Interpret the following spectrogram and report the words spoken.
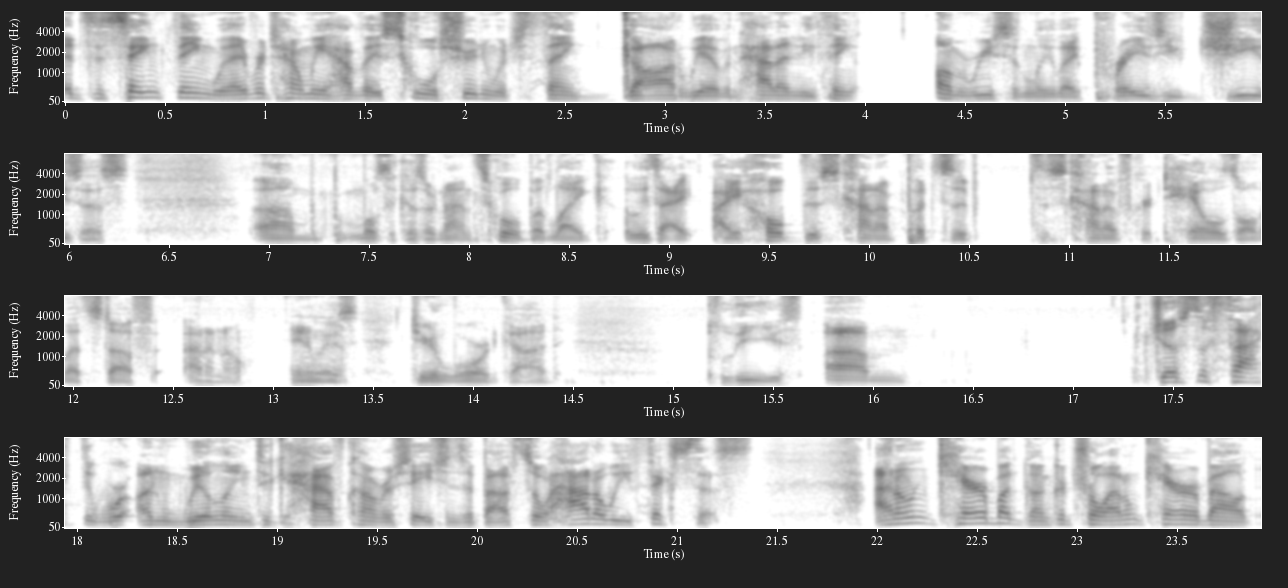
it's the same thing with every time we have a school shooting, which thank God we haven't had anything um recently. Like praise you, Jesus um, mostly because they're not in school. But like, at least I, I hope this kind of puts it, this kind of curtails all that stuff. I don't know. Anyways, dear Lord God, please. Um, just the fact that we're unwilling to have conversations about. So how do we fix this? I don't care about gun control. I don't care about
